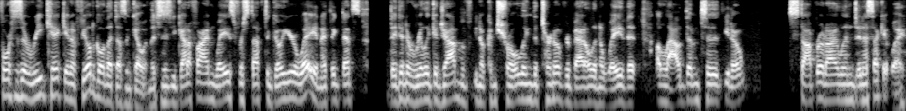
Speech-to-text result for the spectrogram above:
forces a re kick and a field goal that doesn't go in. That's just, you got to find ways for stuff to go your way. And I think that's, they did a really good job of, you know, controlling the turnover battle in a way that allowed them to, you know, stop Rhode Island in a second way.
